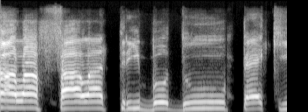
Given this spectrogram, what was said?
Fala, fala, tribo do PEC!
